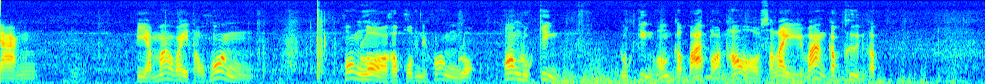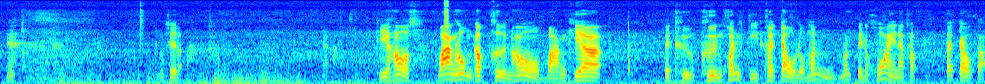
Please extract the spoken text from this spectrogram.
ยางเตรียมมาไว้แถวห้อง ห้องล้อครับผมในห้องล้อห้องลูกกิ้งลูกกิ้งของกระบะตอนเฮาเอาสไลด์ว่างกับพื้นครับเนี่ยดูสิล่ะ ที่เฮาว่างลงกับพื้นเฮาบางเทียไปถือพื้นคอนกรีตเขาเจ้าแล้วมันมันเป็นห้อยนะครับเขาเจ้าก็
